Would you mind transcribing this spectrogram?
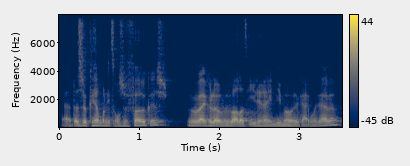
Dat is ook helemaal niet onze focus, maar wij geloven wel dat iedereen die mogelijkheid moet hebben.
